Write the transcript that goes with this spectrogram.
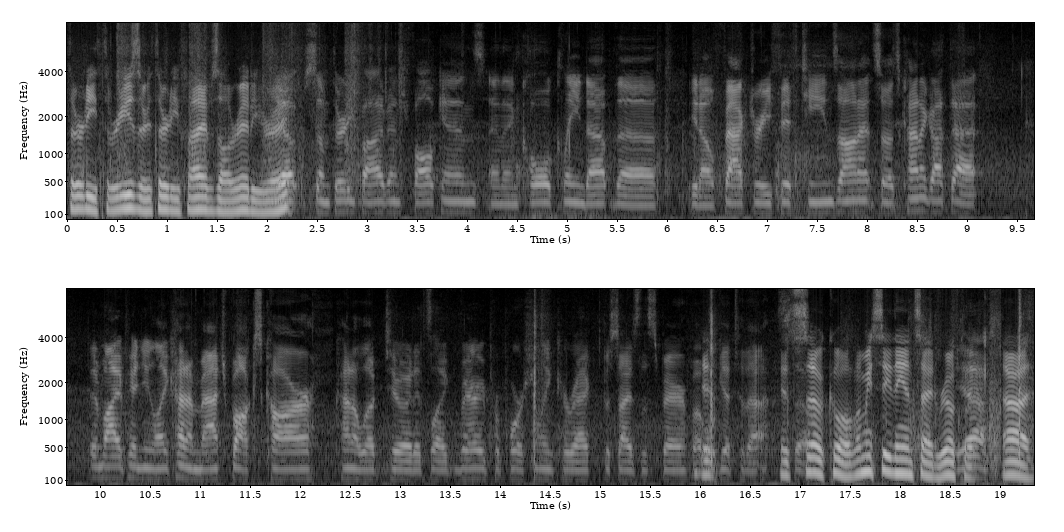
33s or 35s already, right? Yep, some 35 inch Falkens, and then Cole cleaned up the you know factory 15s on it, so it's kind of got that, in my opinion, like kind of matchbox car kind of look to it. It's like very proportionally correct, besides the spare, but It- we'll get to that. It's so cool. Let me see the inside real quick. Yeah. Ah,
